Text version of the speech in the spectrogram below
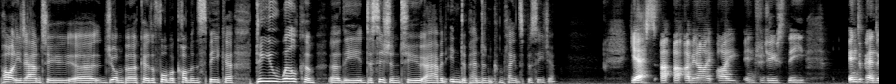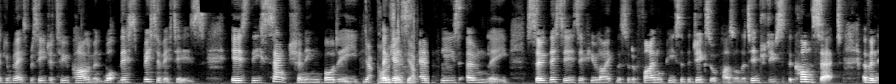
partly down to John. Bercow, the former Commons Speaker. Do you welcome uh, the decision to uh, have an independent complaints procedure? Yes, I, I mean, I, I introduced the independent complaints procedure to Parliament. What this bit of it is, is the sanctioning body yeah, against yeah. MPs only. So this is, if you like, the sort of final piece of the jigsaw puzzle that introduces the concept of an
